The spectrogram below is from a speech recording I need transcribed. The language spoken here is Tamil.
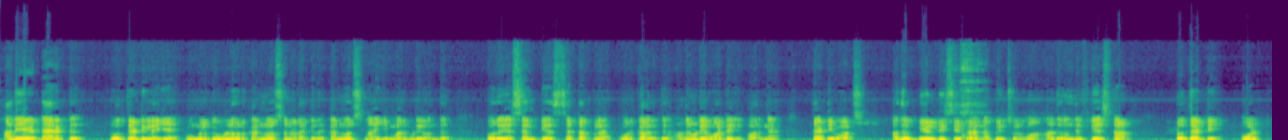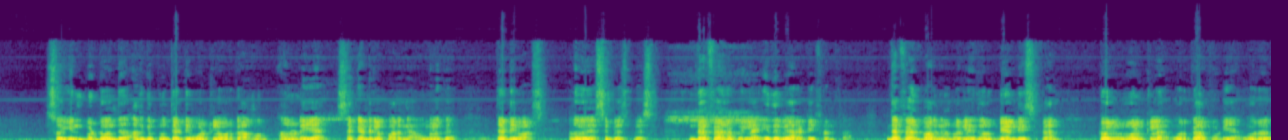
அதே டைரக்ட் டூ தேர்ட்டிலேயே உங்களுக்கு உள்ள ஒரு கன்வர்ஷன் நடக்குது. கன்வர்ஷன் ஆகி மறுபடியும் வந்து ஒரு எஸ்எம்பிஎஸ் செட்டப்பில் ஒர்க் ஆகுது. அதனுடைய வாட்டேஜ் பாருங்க தேர்ட்டி வாட்ஸ் அது பிஎல்டிசி ஃபேன் அப்படின்னு சொல்லுவோம். அது வந்து based on two thirty volt so input வந்து அதுக்கு டூ தேர்ட்டி வோல்ட்ல ஒர்க் ஆகும். அதனுடைய செகண்டரியில் பாருங்கள் உங்களுக்கு தேர்ட்டி வாட்ஸ் அது ஒரு எஸ்எம்பிஎஸ் பேஸ்ட் இந்த ஃபேன் அப்படி இல்லை இது வேற டிஃப்ரெண்ட் ஃபேன் இந்த ஃபேன் பாருங்க நண்பர்களே இது ஒரு பிஎல்டிசி ஃபேன் டுவெல் வோல்ட்ல ஒர்க் ஆகக்கூடிய ஒரு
